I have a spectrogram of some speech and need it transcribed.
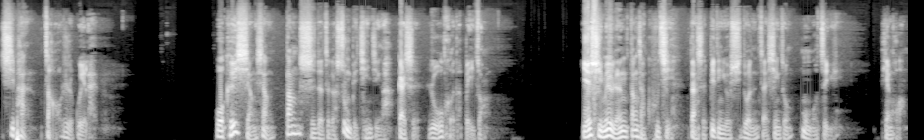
期盼早日归来。我可以想象当时的这个送别情景啊，该是如何的悲壮。也许没有人当场哭泣，但是必定有许多人在心中默默自语：天皇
